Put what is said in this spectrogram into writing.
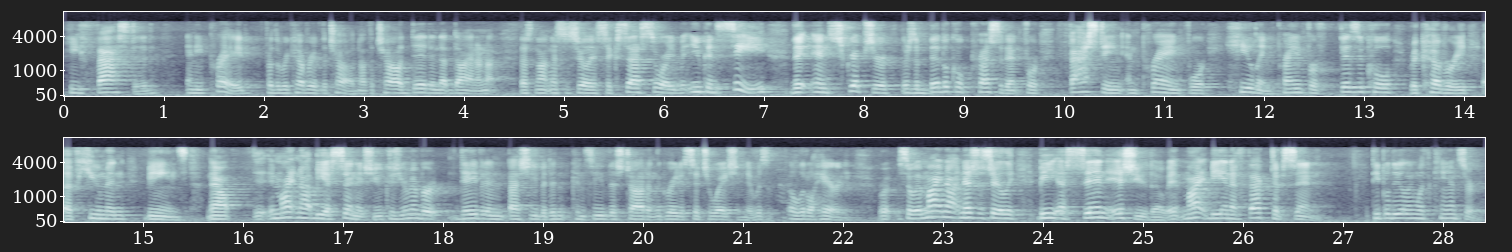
He fasted and he prayed for the recovery of the child. Now the child did end up dying. I'm not that's not necessarily a success story, but you can see that in scripture there's a biblical precedent for fasting and praying for healing, praying for physical recovery of human beings. Now, it might not be a sin issue because you remember David and Bathsheba didn't conceive this child in the greatest situation. It was a little hairy. So it might not necessarily be a sin issue though. It might be an effective sin. People dealing with cancer,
